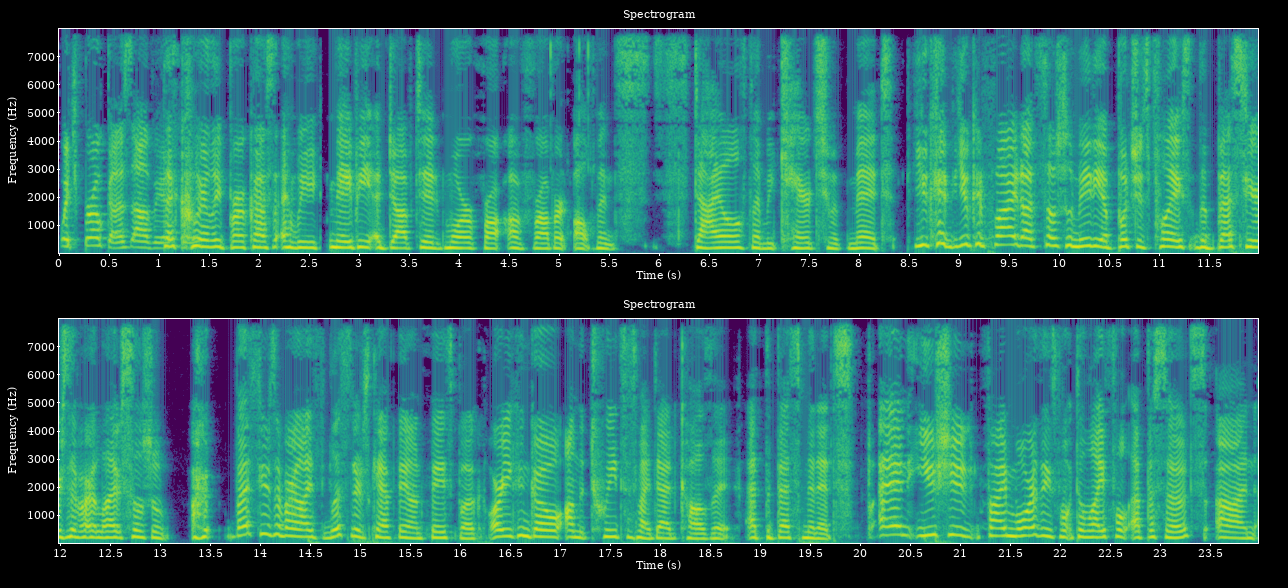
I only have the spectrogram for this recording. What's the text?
Which broke us, obviously. that clearly broke us and we maybe adopted more of Robert Altman's style than we care to admit. You can, you can find on social media Butch's Place, the best years of our lives social our best years of our lives listeners cafe on Facebook, or you can go on the tweets as my dad calls it at the best minutes. And you should find more of these delightful episodes on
